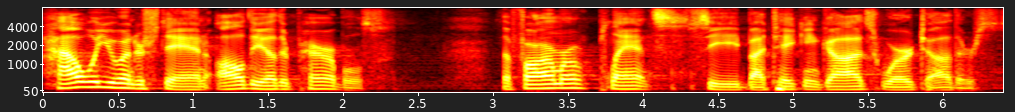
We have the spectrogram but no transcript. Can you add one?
how will you understand all the other parables? The farmer plants seed by taking God's word to others.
